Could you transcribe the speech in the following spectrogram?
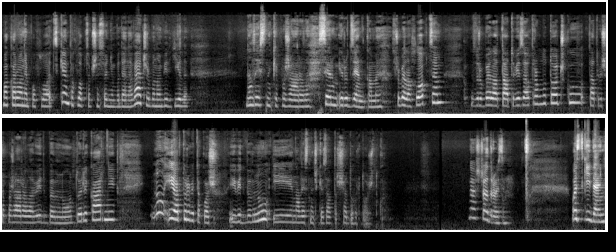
Макарони по-флотськи. То хлопцям ще сьогодні буде на вечір, бо на обід їли. Налисники пожарила сиром і родзинками. Зробила хлопцям, зробила татові завтра в луточку. Татові ще пожарила відбивну до лікарні. Ну і Артурові також і відбивну, і налиснички завтра ще до гуртожитку. Ну що, друзі? Ось такий день.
